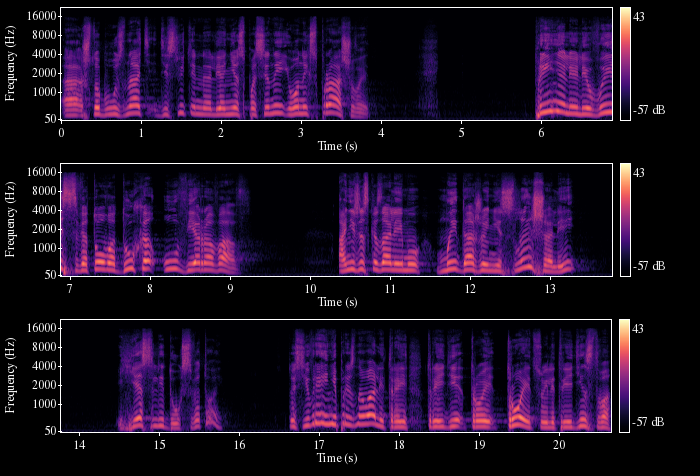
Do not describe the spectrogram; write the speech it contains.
э, чтобы узнать, действительно ли они спасены, и он их спрашивает, приняли ли вы Святого Духа, уверовав? Они же сказали ему, мы даже не слышали, если Дух Святой. То есть евреи не признавали трои, трои, трои, Троицу или Триединство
